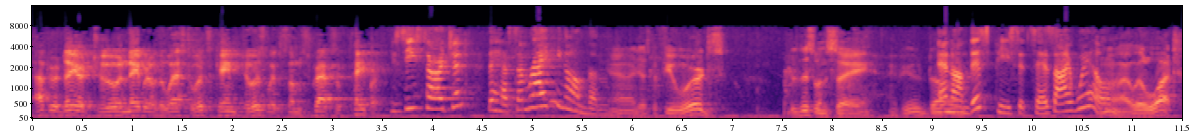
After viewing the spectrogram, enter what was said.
After a day or two, a neighbor of the Westwoods came to us with some scraps of paper. You see, Sergeant, they have some writing on them. Yeah, just a few words. What does this one say? If you don't. And on this piece it says, I will. Oh, I will what?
